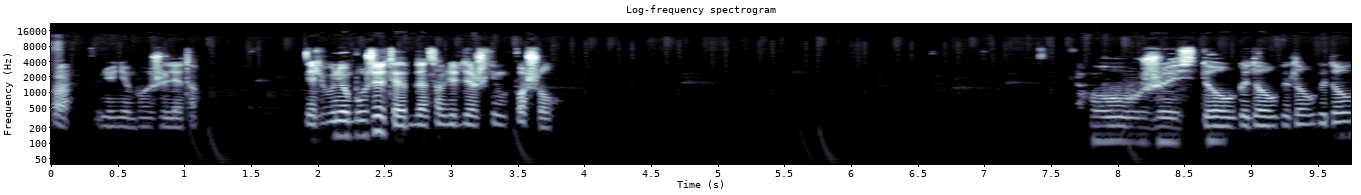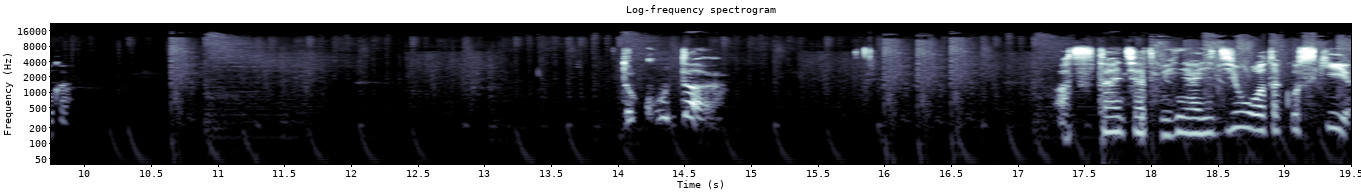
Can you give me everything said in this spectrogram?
А, у него не было жилета. Если бы у него был жилет, я бы на самом деле даже к нему пошел. О, жесть, долго, долго, долго, долго. Да куда? Отстаньте от меня, идиота, куски!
